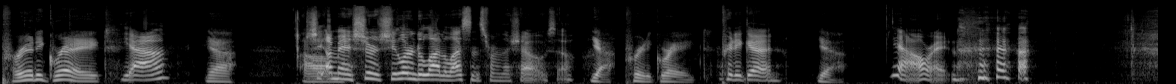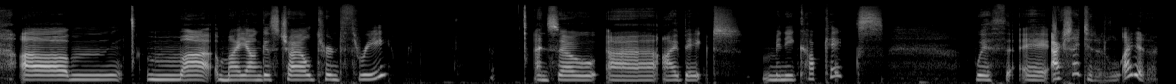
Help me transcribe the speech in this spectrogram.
Pretty great. Yeah. Yeah, She, Um, I mean, sure, she learned a lot of lessons from the show, so yeah, pretty great. pretty good. Yeah. Yeah, all right. um, my, my youngest child turned three, and so uh, I baked mini cupcakes with a. Actually, I did a, I did a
